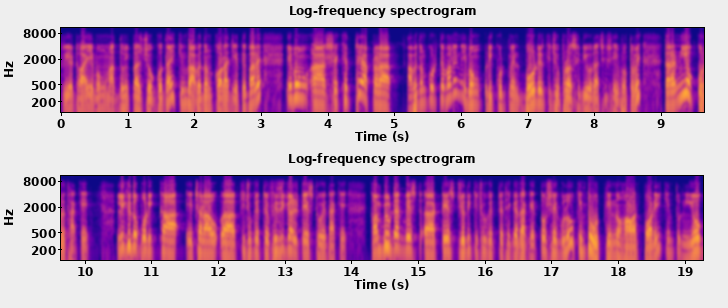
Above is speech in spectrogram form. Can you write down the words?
ক্রিয়েট হয় এবং মাধ্যমিক পাস যোগ্যতায় কিন্তু আবেদন করা যেতে পারে এবং সেক্ষেত্রে আপনারা আবেদন করতে পারেন এবং রিক্রুটমেন্ট বোর্ডের কিছু প্রসিডিওর আছে সেই মোতাবেক তারা নিয়োগ করে থাকে। লিখিত পরীক্ষা, এছাড়াও কিছু ক্ষেত্রে ফিজিক্যাল টেস্ট হয়ে থাকে। কম্পিউটার বেসড টেস্ট যদি কিছু ক্ষেত্রে থেকে থাকে, তো সেগুলোও কিন্তু উত্তীর্ণ হওয়ার পরেই কিন্তু নিয়োগ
